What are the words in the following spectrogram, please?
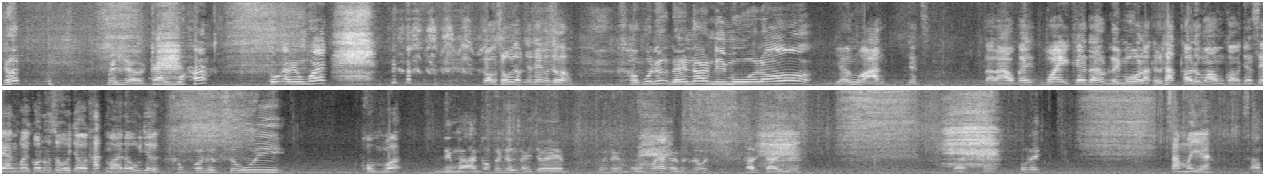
Chết Bây giờ cay quá Có cay không Phát? có số không cho xem có số không Không có nước để em nói em đi mua đó giỡn hoài anh tào lao cái quay cái đó đi mua là thử thách thôi đúng không? Còn trên xe anh phải có nước suối cho khách mời đâu chứ. Không có nước suối. Khùng quá. Nhưng mà anh có cái nước này cho em. Nước này em uống mát hơn nước suối. Hết cay liền. Đây, uống đi. Xăm cái gì vậy? Xong.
